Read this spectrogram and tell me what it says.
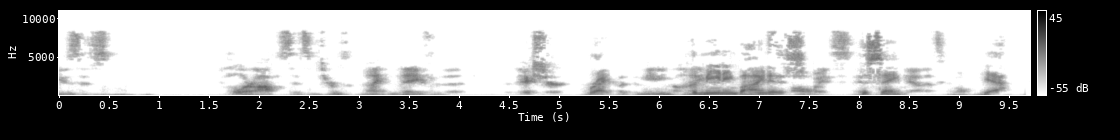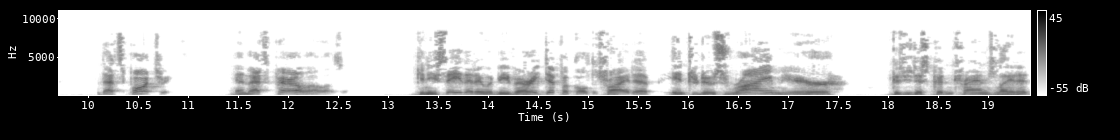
uses polar opposites in terms of night and day for the, the picture, Right. but the meaning behind The meaning behind it it is always the same. Yeah, that's cool. Yeah. That's poetry. And that's parallelism. Can you see that it would be very difficult to try to introduce rhyme here because you just couldn't translate it?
